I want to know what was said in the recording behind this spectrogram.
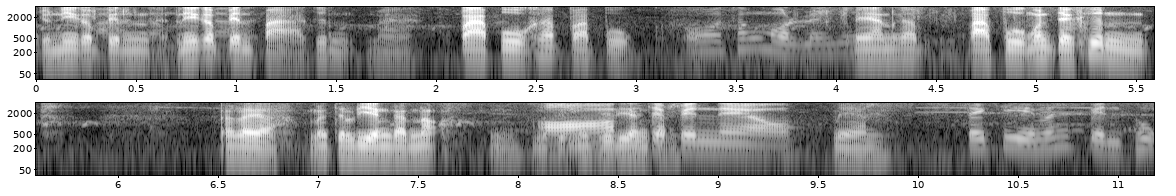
อยู่นี่ก็เป็นนี่ก็เป็นป่าขึ้นมา ป่าปลูกครับ ป่าปลูกโอ้ทั้งหมดเลยแมนครับ ป่าปลูกมันจะขึ้น อะไรอะ มันจะเรียงกันเนาะอืมมันอ๋อจะมันจะเรียงมันกัจะนเป็นแนวแมนแต่กี้มันเป็นทุ่ง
